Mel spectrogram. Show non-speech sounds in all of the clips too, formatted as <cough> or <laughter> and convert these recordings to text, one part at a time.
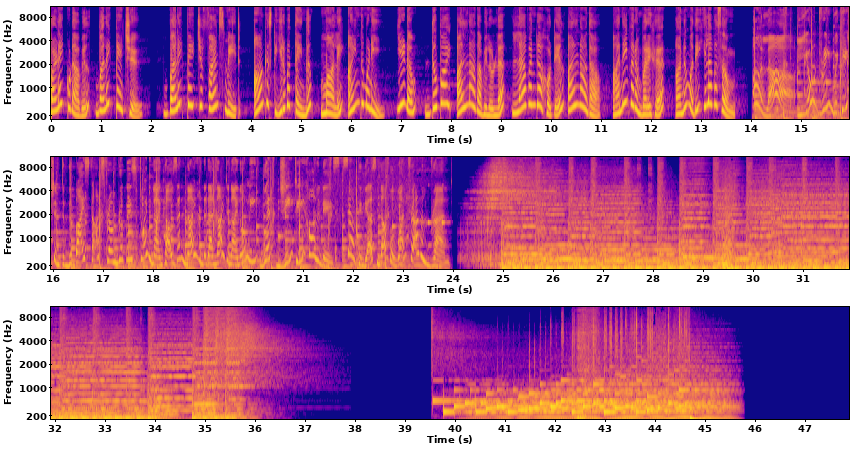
வளைகுடாவில் Valaipechu Valaipechu fans meet August இருபத்தைந்து மாலை ஐந்து மணி இடம் துபாய் அல்நாதாவில் உள்ள லாவெண்டா ஹோட்டல் அல்நாதா அனைவரும் வருக அனுமதி இலவசம் Hola! Your dream vacation to Dubai starts from rupees 29,999 only with GT Holidays, South India's number one travel brand. பல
